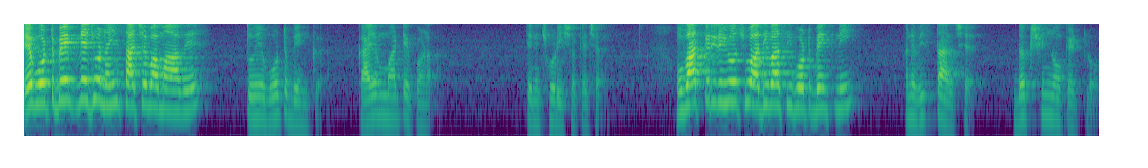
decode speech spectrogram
એ વોટ બેંકને જો નહીં સાચવવામાં આવે, તો એ વોટ બેંક કાયમ માટે પણ તેને છોડી શકે છે. હું વાત કરી રહ્યો છું આદિવાસી વોટ બેંકની અને વિસ્તાર છે. દક્ષિણનો કેટલો?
